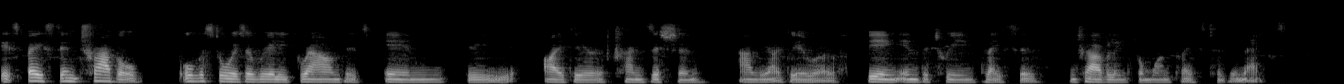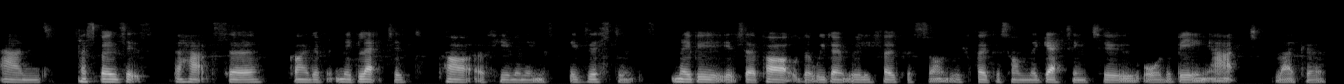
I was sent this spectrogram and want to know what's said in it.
it's based in travel. All the stories are really grounded in the idea of transition and the idea of being in between places and traveling from one place to the next. And I suppose it's perhaps a kind of neglected part of human ex- existence. Maybe it's a part that we don't really focus on. We focus on the getting to or the being at, like a,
